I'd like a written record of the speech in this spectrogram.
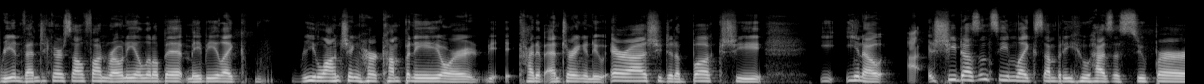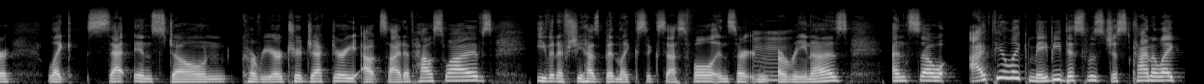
reinventing herself on RHONY a little bit, maybe like relaunching her company or kind of entering a new era. She did a book. She, you know, she doesn't seem like somebody who has a super like set in stone career trajectory outside of Housewives, even if she has been like successful in certain mm. arenas. And so I feel like maybe this was just kind of like,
